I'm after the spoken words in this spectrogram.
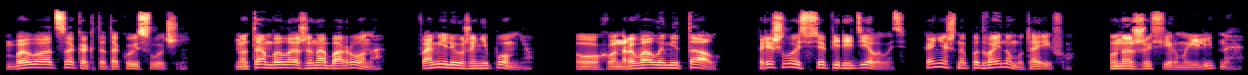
Был у отца как-то такой случай. Но там была жена барона. Фамилию уже не помню. Ох, он рвал и металл. Пришлось все переделывать. Конечно, по двойному тарифу. У нас же фирма элитная.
